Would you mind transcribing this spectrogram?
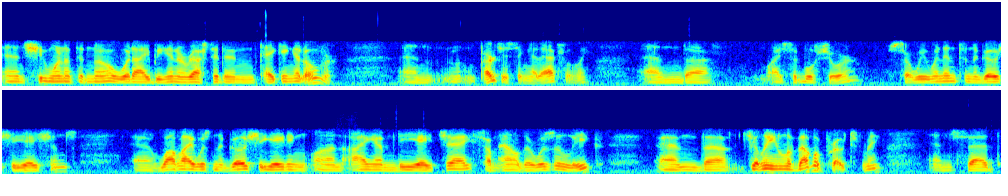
and she wanted to know would I be interested in taking it over and purchasing it actually, and uh, I said, well, sure. So we went into negotiations, and while I was negotiating on IMDHA, somehow there was a leak, and uh, Jillian Lavelle approached me and said,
